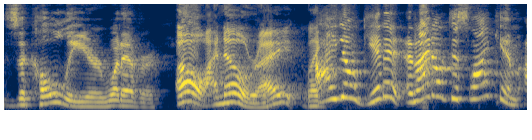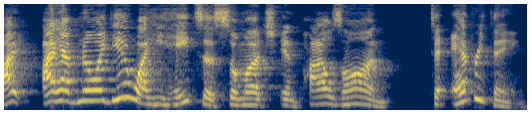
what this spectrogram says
Zaccoli or whatever. Oh, I know, right? Like I don't get it, and I don't dislike him. I I have no idea why he hates us so much and piles on to everything.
